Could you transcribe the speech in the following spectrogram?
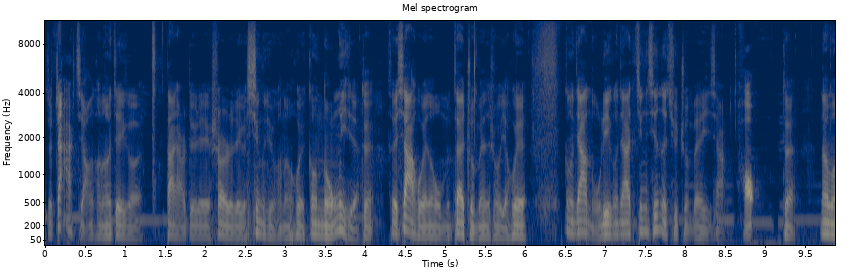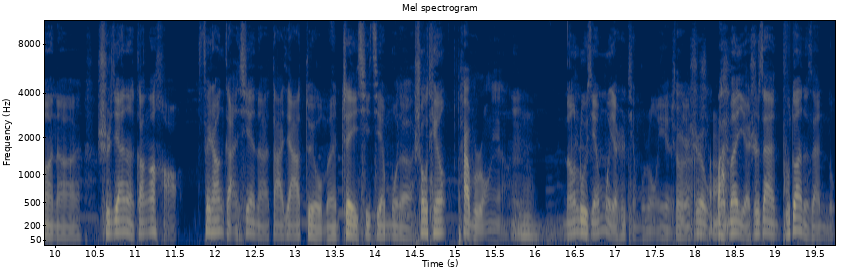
就这样讲，可能这个大家对这个事儿的这个兴趣可能会更浓一些。对，所以下回呢，我们在准备的时候也会更加努力、更加精心的去准备一下。好，对那么呢，时间呢刚刚好，非常感谢呢大家对我们这一期节目的收听。太不容易了。嗯，能录节目也是挺不容易的，就是也是我们也是在不断的在努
